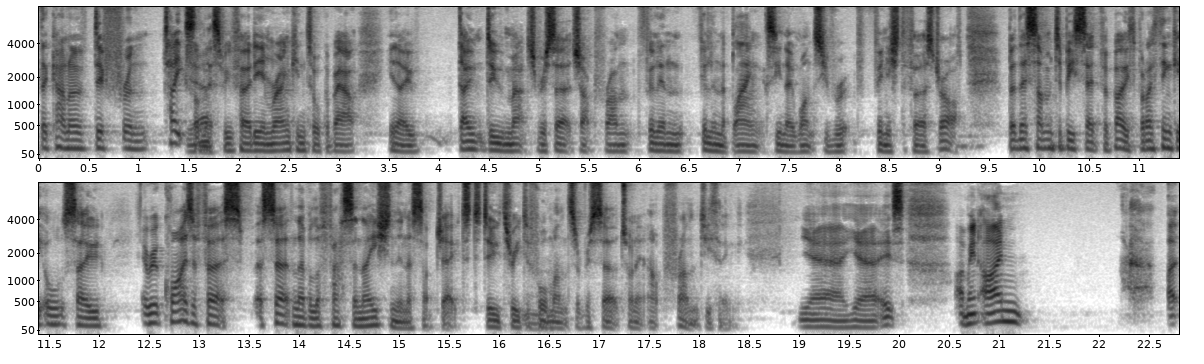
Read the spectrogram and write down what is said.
the kind of different takes yeah. on this. We've heard Ian Rankin talk about, you know, don't do much research up front fill in fill in the blanks you know once you've re- finished the first draft but there's something to be said for both but i think it also it requires a first a certain level of fascination in a subject to do 3 to 4 mm. months of research on it up front do you think yeah yeah it's i mean i'm I,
